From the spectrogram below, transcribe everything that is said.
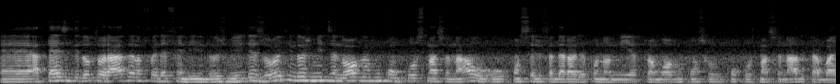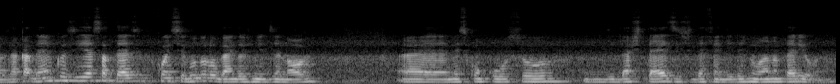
É, a tese de doutorado ela foi defendida em 2018, em 2019 houve um concurso nacional, o Conselho Federal de Economia promove um concurso nacional de trabalhos acadêmicos e essa tese ficou em segundo lugar em 2019 é, nesse concurso de, das teses defendidas no ano anterior. Né?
